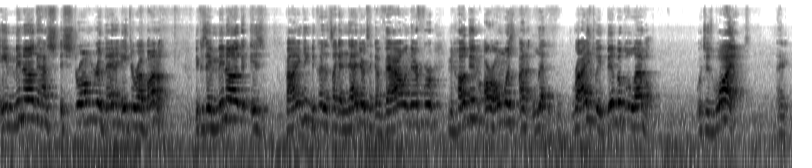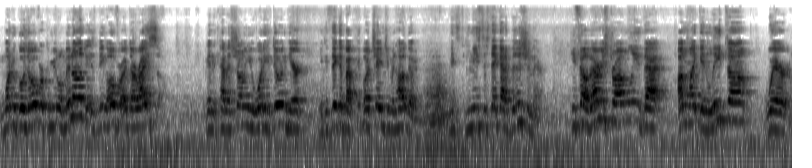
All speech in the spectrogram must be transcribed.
a Minhag has, is stronger than a Derabana. Because a minhag is binding because it's like a neder, it's like a vow, and therefore minhagim are almost on rise to a biblical level, which is wild. And one who goes over communal minhag is being over a daraisa. Again, kind of showing you what he's doing here. You can think about people are changing minhagim. He needs, he needs to stake out a position there. He felt very strongly that, unlike in Lita, where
